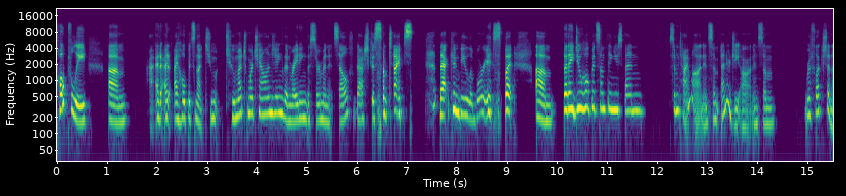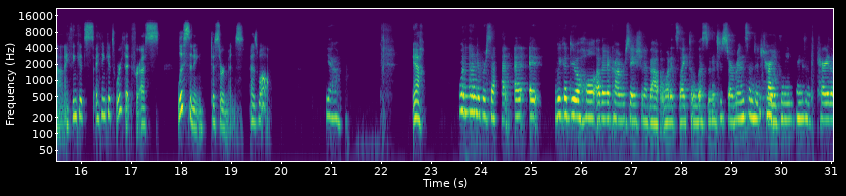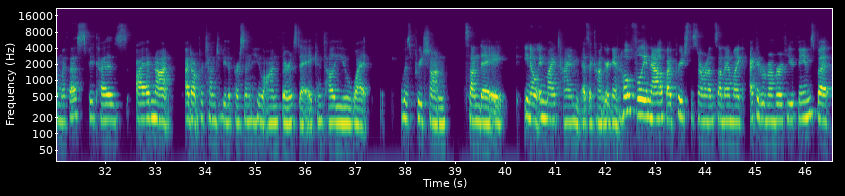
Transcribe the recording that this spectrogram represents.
hopefully um I, I, hope it's not too too much more challenging than writing the sermon itself. Gosh because sometimes that can be laborious but um but i do hope it's something you spend some time on and some energy on and some reflection on. I think it's i think it's worth it for us listening to sermons as well. Yeah. Yeah. 100% I, I, we could do a whole other conversation about what it's like to listen to sermons and to try to mm-hmm. glean things and carry them with us because i'm not I don't pretend to be the person who on Thursday can tell you what was preached on Sunday, you know, in my time as a congregant. Hopefully now if I preach the sermon on Sunday, I'm like, I could remember a few themes, but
